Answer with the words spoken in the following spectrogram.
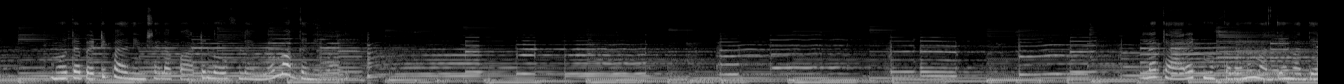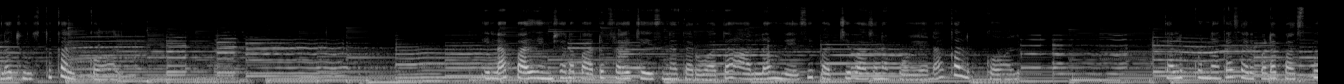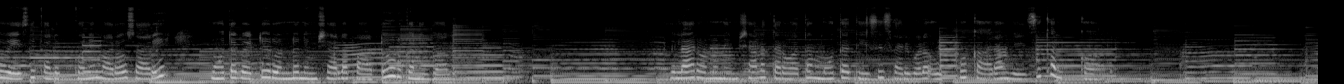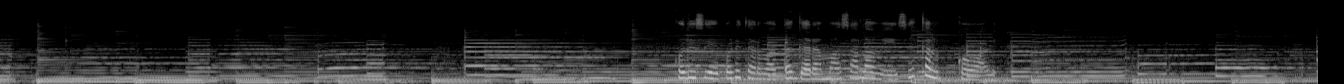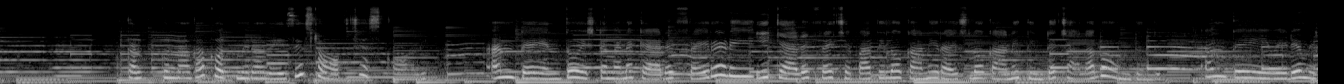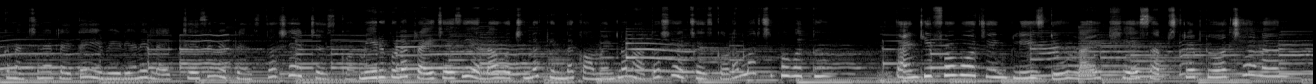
మూత పెట్టి పది నిమిషాల పాటు లో ఫ్లేమ్లో మగ్గనివ్వాలి. ఇలా క్యారెట్ ముక్కలను మధ్య మధ్యలో చూస్తూ కలుపుకోవాలి. ఇలా పది నిమిషాల పాటు ఫ్రై చేసిన తర్వాత అల్లం వేసి పచ్చి వాసన పోయేలా కలుపుకోవాలి. కలుపుకున్నాక సరిపడా పసుపు వేసి కలుపుకొని మరోసారి మూత పెట్టి రెండు నిమిషాల పాటు ఉడకనివ్వాలి. ఇలా రెండు నిమిషాల తర్వాత మూత తీసి సరిపడా ఉప్పు కారం వేసి కలుపుకోవాలి. కొద్దిసేపటి తర్వాత గరం మసాలా వేసి కలుపుకోవాలి. కలుపుకున్నాక కొత్తిమీర వేసి స్టవ్ ఆఫ్ చేసుకోవాలి. అంతే ఎంతో ఇష్టమైన క్యారెట్ ఫ్రై రెడీ. ఈ క్యారెట్ ఫ్రై చపాతీలో కానీ రైస్లో కానీ తింటే చాలా బాగుంటుంది. అంతే ఈ వీడియో మీకు నచ్చినట్లయితే ఈ వీడియోని లైక్ చేసి మీ ఫ్రెండ్స్తో షేర్ చేసుకోండి. మీరు కూడా ట్రై చేసి ఎలా వచ్చిందో కింద కామెంట్లో నాతో షేర్ చేసుకోవడం మర్చిపోవద్దు. Thank you for watching. Please do like, share, subscribe to our channel.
